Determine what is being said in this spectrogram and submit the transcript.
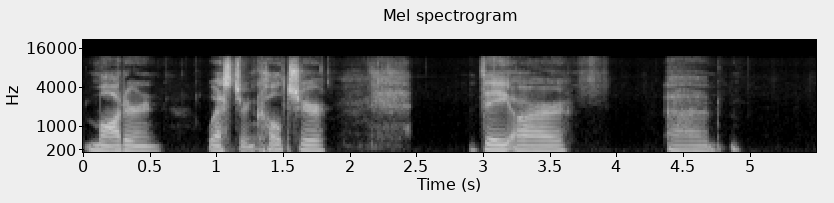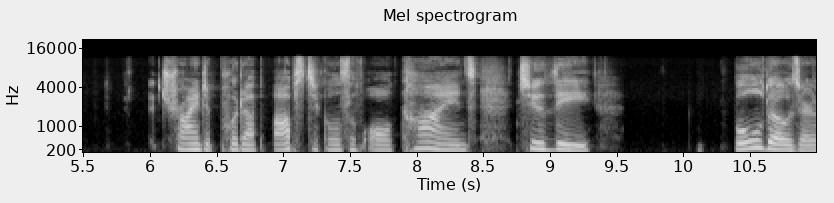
modern Western culture. They are uh, trying to put up obstacles of all kinds to the bulldozer,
